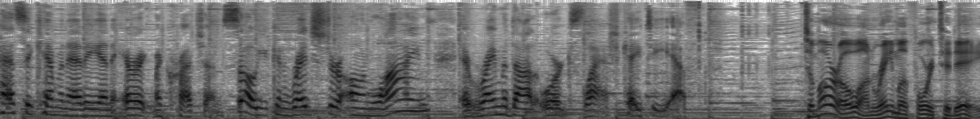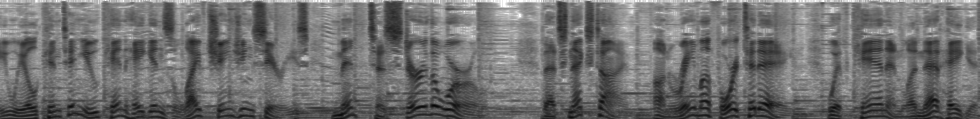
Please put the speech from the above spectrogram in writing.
Patsy Cameneti and Eric McCrutcheon. So you can register online at rhema.org slash KTF. Tomorrow on Rhema for Today, we'll continue Ken Hagin's life changing series, Meant to Stir the World. That's next time on Rhema for Today with Ken and Lynette Hagin.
